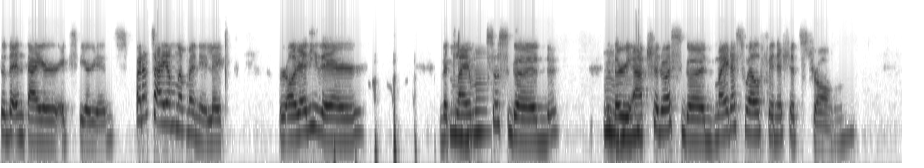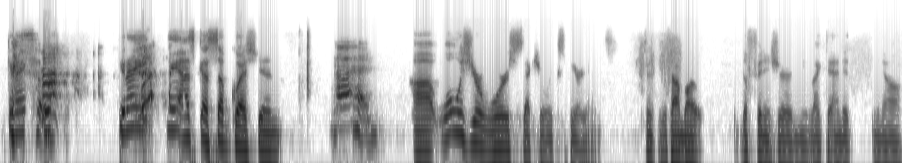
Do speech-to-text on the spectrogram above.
to the entire experience. Parang sayang naman eh. Like, we're already there. The climax was good. The Mhm. reaction was good. Might as well finish it strong. Can I So, can I, can I ask a sub question? Go ahead. Uh, what was your worst sexual experience? Since we're talking about the finisher and you like to end it, you know,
